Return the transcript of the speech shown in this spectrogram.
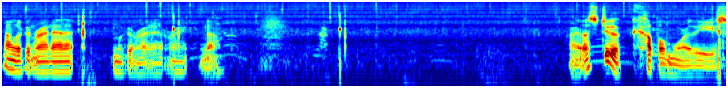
Am I looking right at it? I'm looking right at it, right? No. Alright, let's do a couple more of these.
